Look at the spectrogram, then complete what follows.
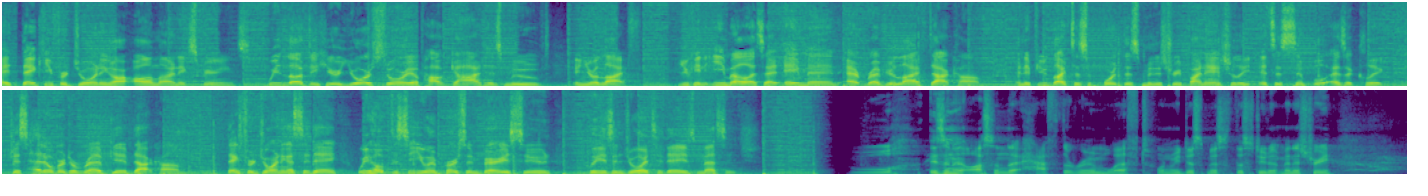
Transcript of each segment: Hey, thank you for joining our online experience. We'd love to hear your story of how God has moved in your life. You can email us at amen at revyourlife.com. And if you'd like to support this ministry financially, it's as simple as a click. Just head over to revgive.com. Thanks for joining us today. We hope to see you in person very soon. Please enjoy today's message. Cool. Isn't it awesome that half the room left when we dismissed the student ministry?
